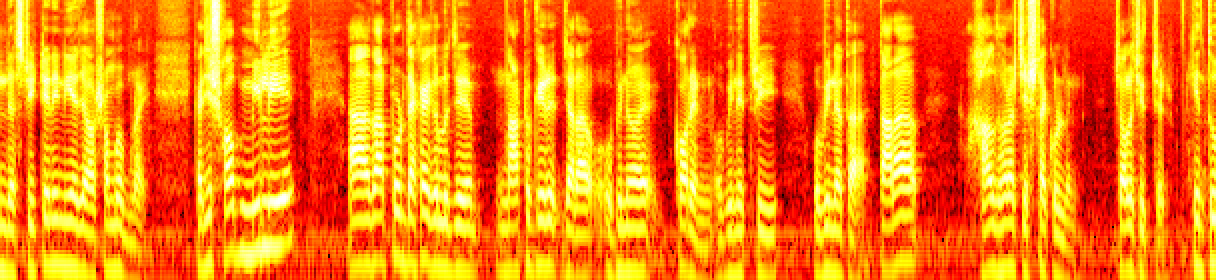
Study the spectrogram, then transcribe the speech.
ইন্ডাস্ট্রি টেনে নিয়ে যাওয়া সম্ভব নয়। কাজে সব মিলিয়ে তারপর দেখা গেল যে নাটকের যারা অভিনয় করেন, অভিনেত্রী, অভিনেতা, তারা হাল ধরার চেষ্টা করলেন চলচ্চিত্রের। কিন্তু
